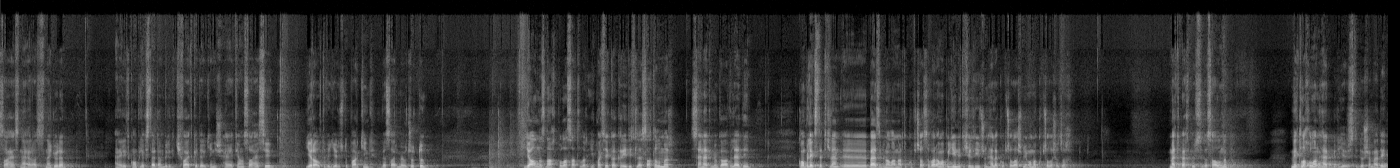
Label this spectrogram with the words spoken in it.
sahəsinə, ərazisinə görə ən elit komplekslərdən biridir. Kifayət qədər geniş həyətyanı sahəsi, yeraltı və yerüstü parkinq və sair mövcuddur. Yalnız nağd pula satılır, ipoteka kreditlə satılmır, sənəd müqavilədir. Kompleksdə tikilən e, bəzi binaların artıq kupçası var, amma bu yeni tikildiyi üçün hələ kupçalaşmayıb, amma kupçalaşacaq. Mətbəx bu hissədə salınıb. Metlaq olan hər bir yer üstü döşəmədir.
